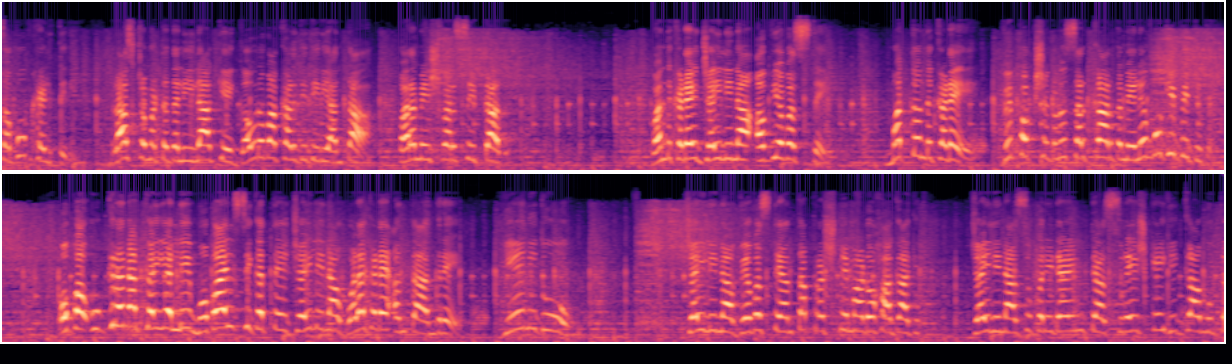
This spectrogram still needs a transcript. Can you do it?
ಸಬೂಬ್ ಹೇಳ್ತೀರಿ. ರಾಷ್ಟ್ರ ಮಟ್ಟದಲ್ಲಿ ಇಲಾಖೆ ಗೌರವ ಕಳೆದಿದ್ದೀರಿ ಅಂತ ಪರಮೇಶ್ವರ್ ಸಿಟ್ಟಾದ್ರು. ಒಂದ್ ಕಡೆ ಜೈಲಿನ ಅವ್ಯವಸ್ಥೆ, ಮತ್ತೊಂದು ಕಡೆ ವಿಪಕ್ಷಗಳು ಸರ್ಕಾರದ ಮೇಲೆ ಮುಗಿಬಿದ್ದಿದೆ. ಒಬ್ಬ ಉಗ್ರನ ಕೈಯಲ್ಲಿ ಮೊಬೈಲ್ ಸಿಗತ್ತೆ ಜೈಲಿನ ಒಳಗಡೆ ಅಂತ ಅಂದ್ರೆ ಏನಿದು? ಜೈಲಿನ ವ್ಯವಸ್ಥೆ ಅಂತ ಪ್ರಶ್ನೆ ಮಾಡೋ ಹಾಗಾಗಿದೆ. ಜೈಲಿನ ಸೂಪರಿಂಟೆಂಡೆಂಟ್ ಸುರೇಶ್ಗೆ ಹಿಗ್ಗ ಮುಗ್ಗ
